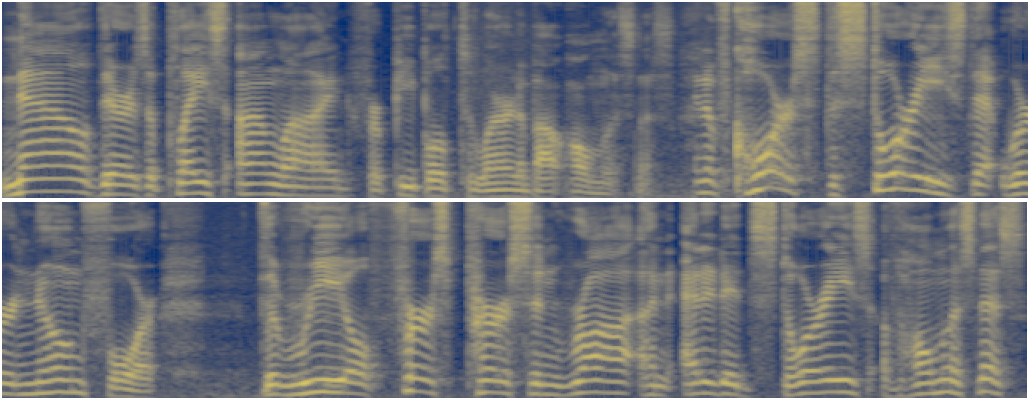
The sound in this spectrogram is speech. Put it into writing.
Now there is a place online for people to learn about homelessness. And of course, the stories that we're known for, the real first person, raw, unedited stories of homelessness,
